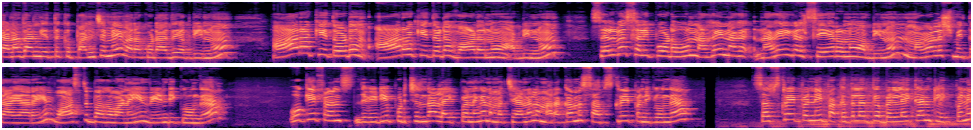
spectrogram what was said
தனதானியத்துக்கு பஞ்சமே வரக்கூடாது அப்படின்னும் ஆரோக்கியத்தோடும் ஆரோக்கியத்தோட வாழணும் அப்படின்னும் செல்வ செழிப்போடவும் நகை நகை நகைகள் சேரணும் அப்படின்னும் மகாலட்சுமி தாயாரையும் வாஸ்து பகவானையும் வேண்டிக்கோங்க. ஓகே ஃப்ரெண்ட்ஸ் இந்த வீடியோ பிடிச்சிருந்தா லைக் பண்ணுங்கள் நம்ம சேனலை மறக்காமல் சப்ஸ்கிரைப் பண்ணிக்கோங்க. சப்ஸ்கிரைப் பண்ணி பக்கத்தில் இருக்க பெல்லைக்கான் கிளிக் பண்ணி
